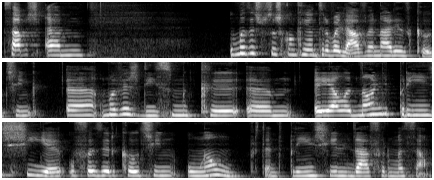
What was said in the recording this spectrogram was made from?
sabes, um, uma das pessoas com quem eu trabalhava na área de coaching uh, uma vez disse-me que um, a ela não lhe preenchia o fazer coaching um a um, portanto, preenchia-lhe da formação.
